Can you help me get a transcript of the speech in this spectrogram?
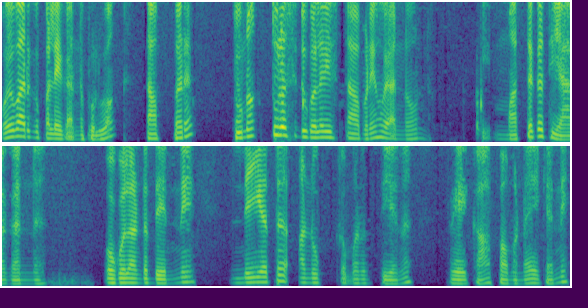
ওই වර්ගඵලය ගන්න පුළුවන් තප්පර 3ක් තුල සිදු කළ විස්ථාපනය හොයන්න ඕන. මතක තියාගන්න. ඕගොල්ලන්ට දෙන්නේ නියත අනුක්‍රමණ තියෙන රේඛා පමණයි. ඒ කියන්නේ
